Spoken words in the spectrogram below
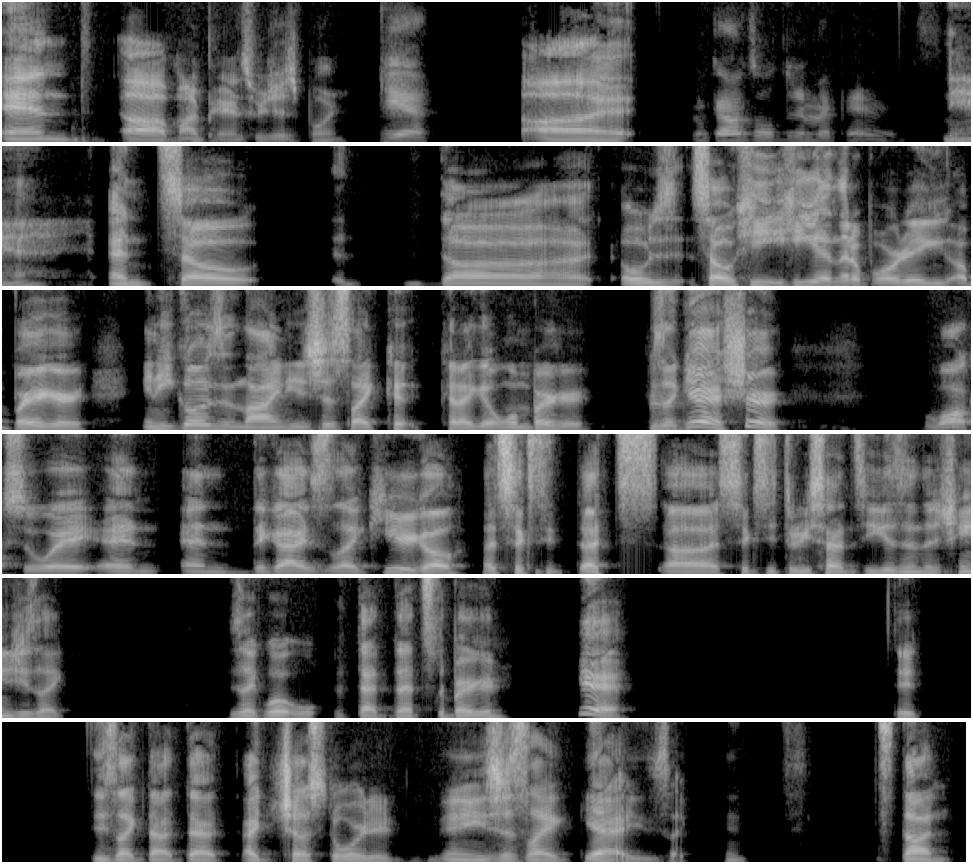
and uh, my parents were just born. Yeah, Uh, McDonald's older than my parents. yeah, and so uh, the what was it? So he he ended up ordering a burger, and he goes in line. He's just like, "Could could I get one burger?" He's like, Mhm. "Yeah, sure." Walks away, and and the guy's like, "Here you go. That's sixty. That's uh sixty three cents." He gives him the change. He's like, he's like, "What? That that's the burger?" Yeah. It, he's like that that I just ordered, and he's just like, "Yeah." He's like, "It's, it's done."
